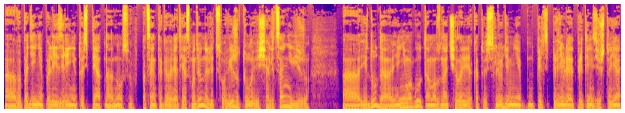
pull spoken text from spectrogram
а, выпадение полей зрения, то есть пятна. Ну, пациенты говорят, я смотрю на лицо, вижу туловище, а лица не вижу. А, иду, да, и не могу там узнать человека. То есть люди мне предъявляют претензии, что я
